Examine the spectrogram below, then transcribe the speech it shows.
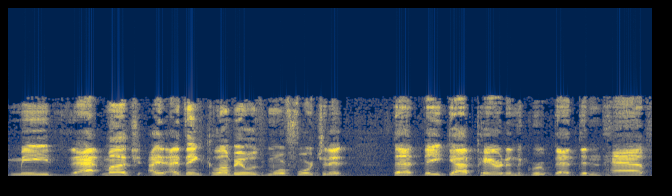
me that much. I, I think Colombia was more fortunate that they got paired in a group that didn't have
